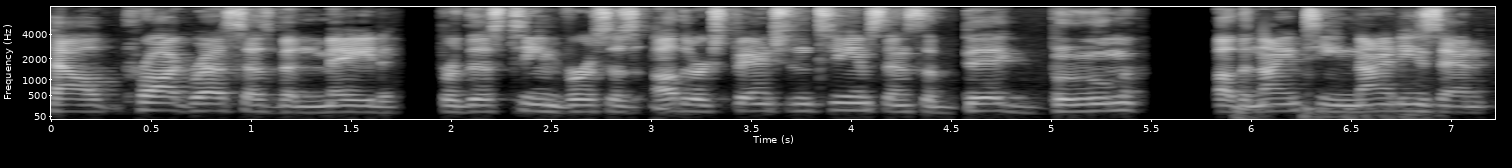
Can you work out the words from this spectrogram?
how progress has been made for this team versus other expansion teams since the big boom of the 1990s. And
